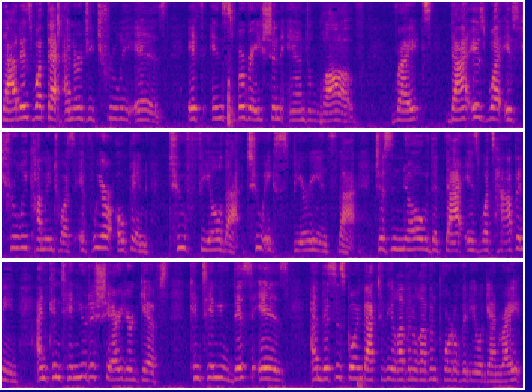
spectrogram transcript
That is what that energy truly is. It's inspiration and love right? That is what is truly coming to us if we are open to feel that, to experience that. Just know that that is what's happening and continue to share your gifts. Continue. This is and this is going back to the 1111 portal video again, right?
